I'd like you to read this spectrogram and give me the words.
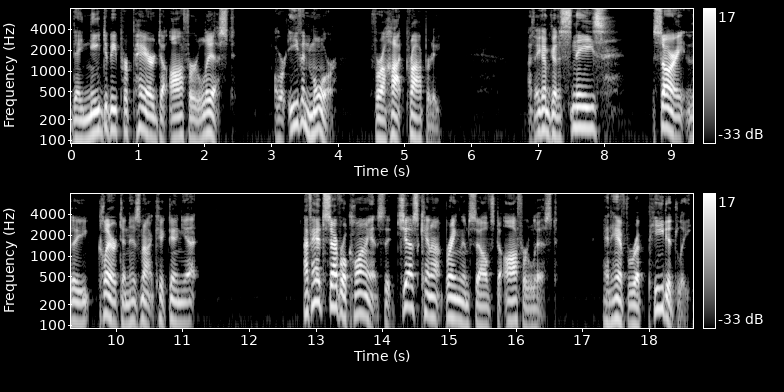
they need to be prepared to offer list or even more for a hot property. I think I'm going to sneeze. Sorry, the Claritin has not kicked in yet. I've had several clients that just cannot bring themselves to offer list and have repeatedly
